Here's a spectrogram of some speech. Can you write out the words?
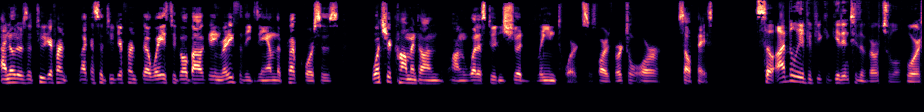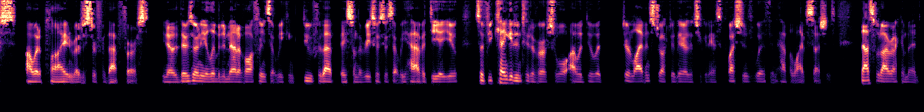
I know there's a two different, like I said, two different uh, ways to go about getting ready for the exam, the prep courses. What's your comment on, on what a student should lean towards as far as virtual or self-paced? So I believe if you could get into the virtual course, I would apply and register for that first. You know, there's only a limited amount of offerings that we can do for that based on the resources that we have at DAU. So if you can get into the virtual, I would do it. A live instructor there that you can ask questions with and have the live sessions. That's what I recommend.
